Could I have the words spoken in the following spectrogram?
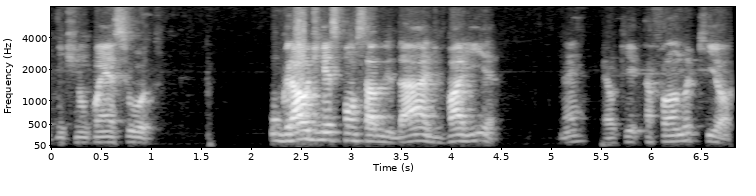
A gente não conhece o outro. O grau de responsabilidade varia, né? É o que está falando aqui, ó.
